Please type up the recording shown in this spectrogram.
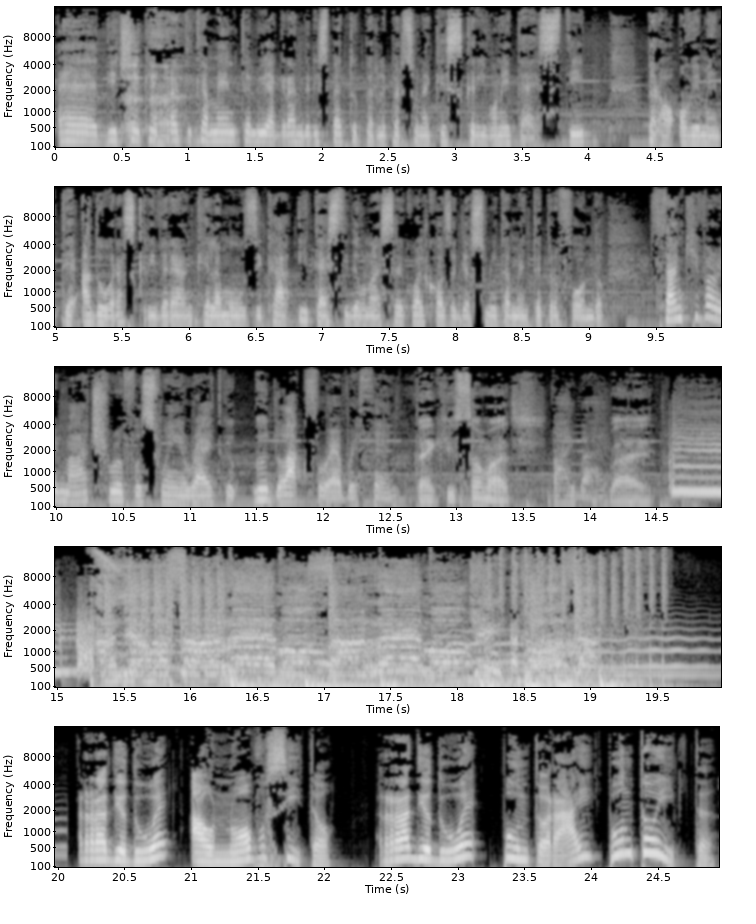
Eh, dice che praticamente lui ha grande rispetto per le persone che scrivono i testi, però ovviamente adora scrivere anche la musica. I testi devono essere qualcosa di assolutamente profondo. Thank you very much, Rufus Wainwright. Good- Good luck for everything. Thank you so much. Bye bye. Bye. Andiamo a Sanremo, Sanremo, che cosa? Radio 2 ha un nuovo sito radio2.rai.it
